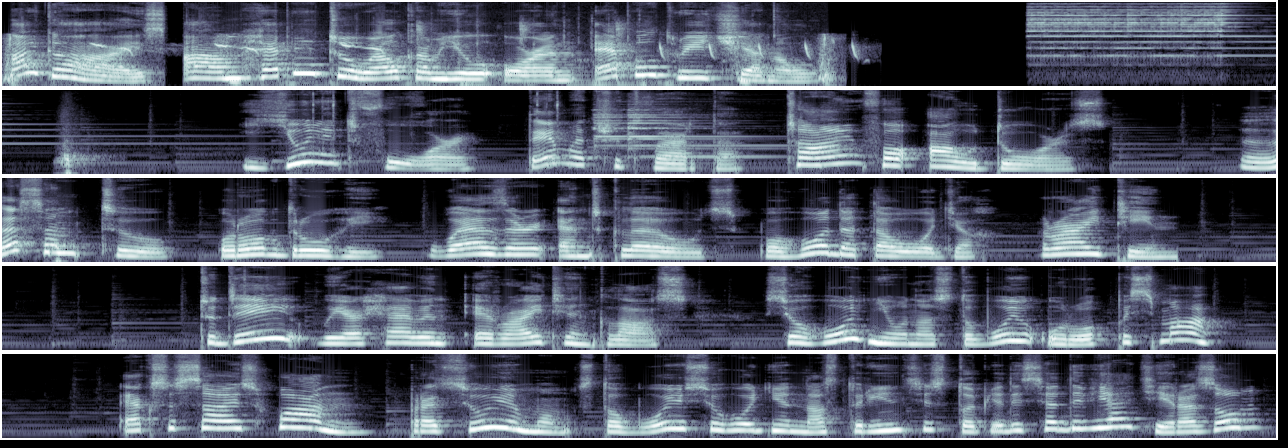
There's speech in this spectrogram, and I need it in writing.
Hi guys, I'm happy to welcome you on Apple Tree channel. Unit 4. Тема 4. Time for outdoors. Lesson 2. Урок 2. Weather and clothes. Погода та одяг. Writing. Today we are having a writing class. Сьогодні у нас з тобою урок письма. Exercise 1. Працюємо з тобою сьогодні на сторінці 159 разом.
